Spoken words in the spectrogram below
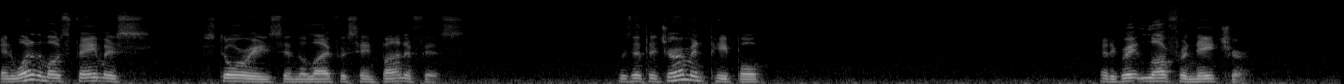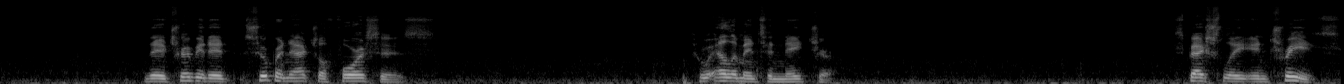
And one of the most famous stories in the life of St. Boniface was that the German people had a great love for nature. They attributed supernatural forces through elements in nature, especially in trees.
